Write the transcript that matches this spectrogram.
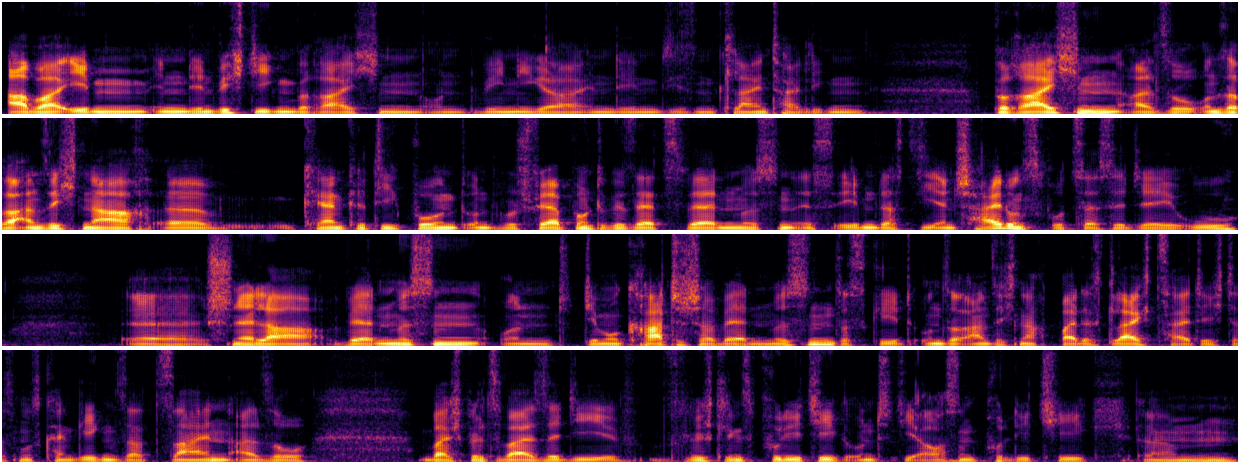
aber eben in den wichtigen Bereichen und weniger in den diesen kleinteiligen Bereichen. Also unserer Ansicht nach äh, Kernkritikpunkt und wo Schwerpunkte gesetzt werden müssen, ist eben, dass die Entscheidungsprozesse der EU äh, schneller werden müssen und demokratischer werden müssen. Das geht unserer Ansicht nach beides gleichzeitig. Das muss kein Gegensatz sein. Also beispielsweise die Flüchtlingspolitik und die Außenpolitik ähm,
